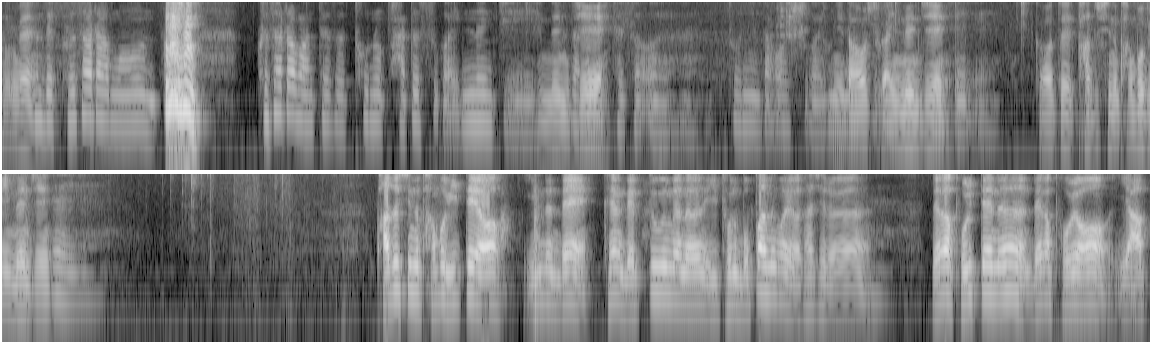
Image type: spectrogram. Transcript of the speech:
네. 근데 그 사람은 그 사람한테서 돈을 받을 수가 있는지, 있는지. 그 어, 어, 돈이 나올 수가 있는지 돈이 나올 수가 있는지 예, 예, 그 어떻게 받을 수 있는 방법이 있는지 예, 예. 받을 수 있는 방법이 있대요. 있는데 그냥 냅두면은 이 돈을 못 받는 거예요, 사실은. 내가 볼 때는 내가 보여. 이 아,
